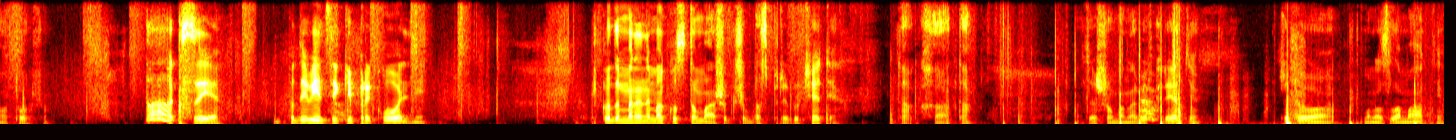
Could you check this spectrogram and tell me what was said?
А ото що. Такси! Подивіться, які прикольні. Шкода, в мене нема костомашок, щоб вас приручити. Так, хата. А це що, можна відкрити? Чи то можна зламати?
